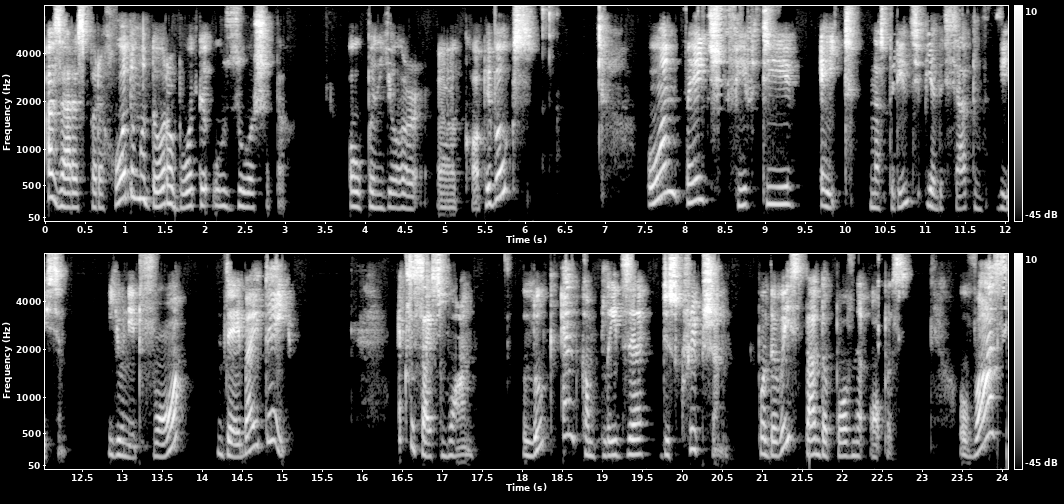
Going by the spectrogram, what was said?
А зараз переходимо до роботи у зошитах. Open your uh, copybooks. On page 58 на сторінці 58. Unit 4 Day by Day. Exercise 1. Look and complete the description. Подивись та доповни опис. У вас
